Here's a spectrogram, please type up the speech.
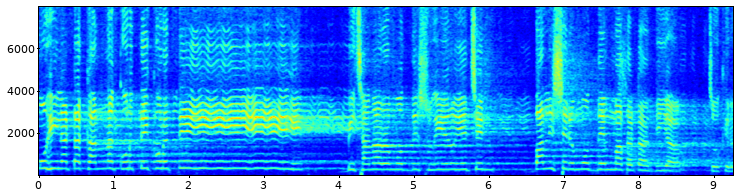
মহিলাটা কান্না করতে করতে বিছানার মধ্যে শুয়ে রয়েছেন বালিশের মধ্যে মাথাটা দিয়া চোখের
